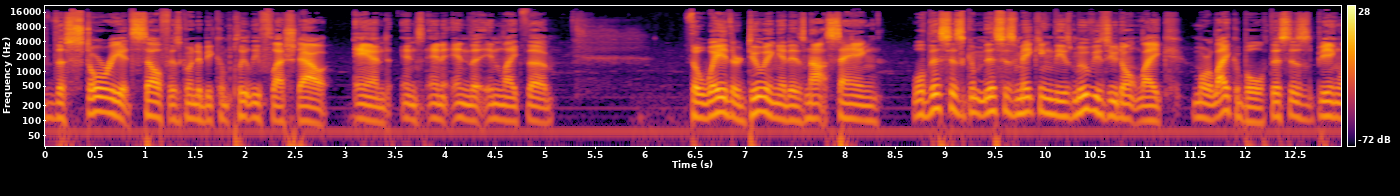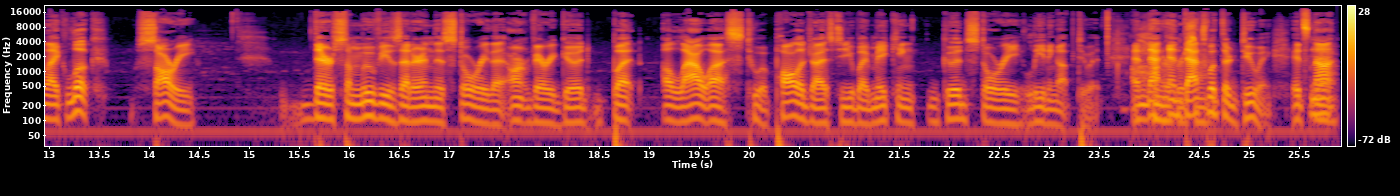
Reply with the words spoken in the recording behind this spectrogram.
the story itself is going to be completely fleshed out and in in in the in like the the way they're doing it is not saying well this is this is making these movies you don't like more likable this is being like look sorry there's some movies that are in this story that aren't very good but allow us to apologize to you by making good story leading up to it. And that and that's what they're doing. It's not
